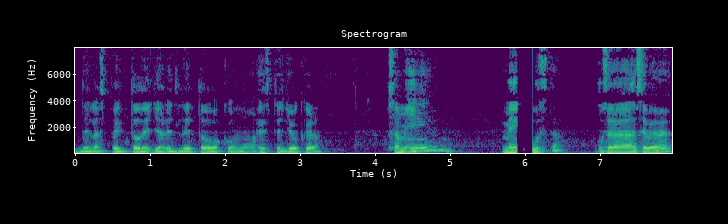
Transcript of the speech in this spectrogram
del aspecto de Jared Leto como este Joker, pues a mí me gusta. O sea, se ve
